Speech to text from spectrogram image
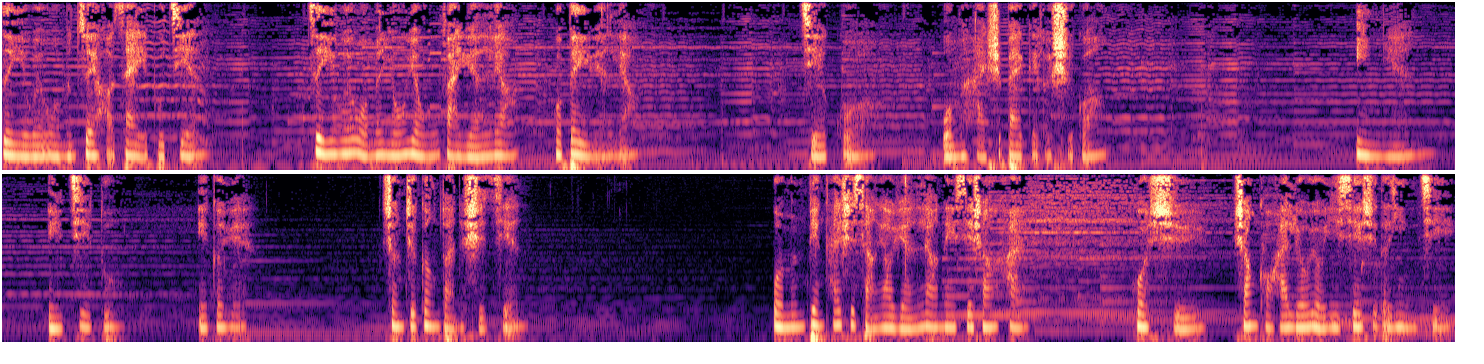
自以为我们最好再也不见，自以为我们永远无法原谅或被原谅，结果我们还是败给了时光。一年，一季度，一个月，甚至更短的时间，我们便开始想要原谅那些伤害。或许伤口还留有一些许的印记。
